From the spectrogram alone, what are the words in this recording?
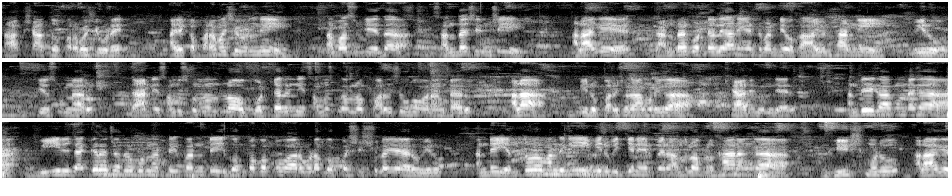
సాక్షాత్తు పరమశివుడే. ఆ యొక్క పరమశివుణ్ణి తపస్సు చేత సందర్శించి అలాగే గండ్రగొడ్డలి అనేటువంటి ఒక ఆయుధాన్ని వీరు తీసుకున్నారు దాన్ని సంస్కృతంలో గొడ్డలిని సంస్కృతంలో పరశువు అని అంటారు. అలా వీరు పరశురాముడిగా ఖ్యాతి పొందారు. అంతేకాకుండా వీరి దగ్గర చదువుకున్నటువంటి గొప్ప గొప్ప వారు కూడా గొప్ప శిష్యులయ్యారు వీరు. అంటే ఎంతో మందికి వీరు విద్య నేర్పారు. అందులో ప్రధానంగా భీష్ముడు అలాగే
